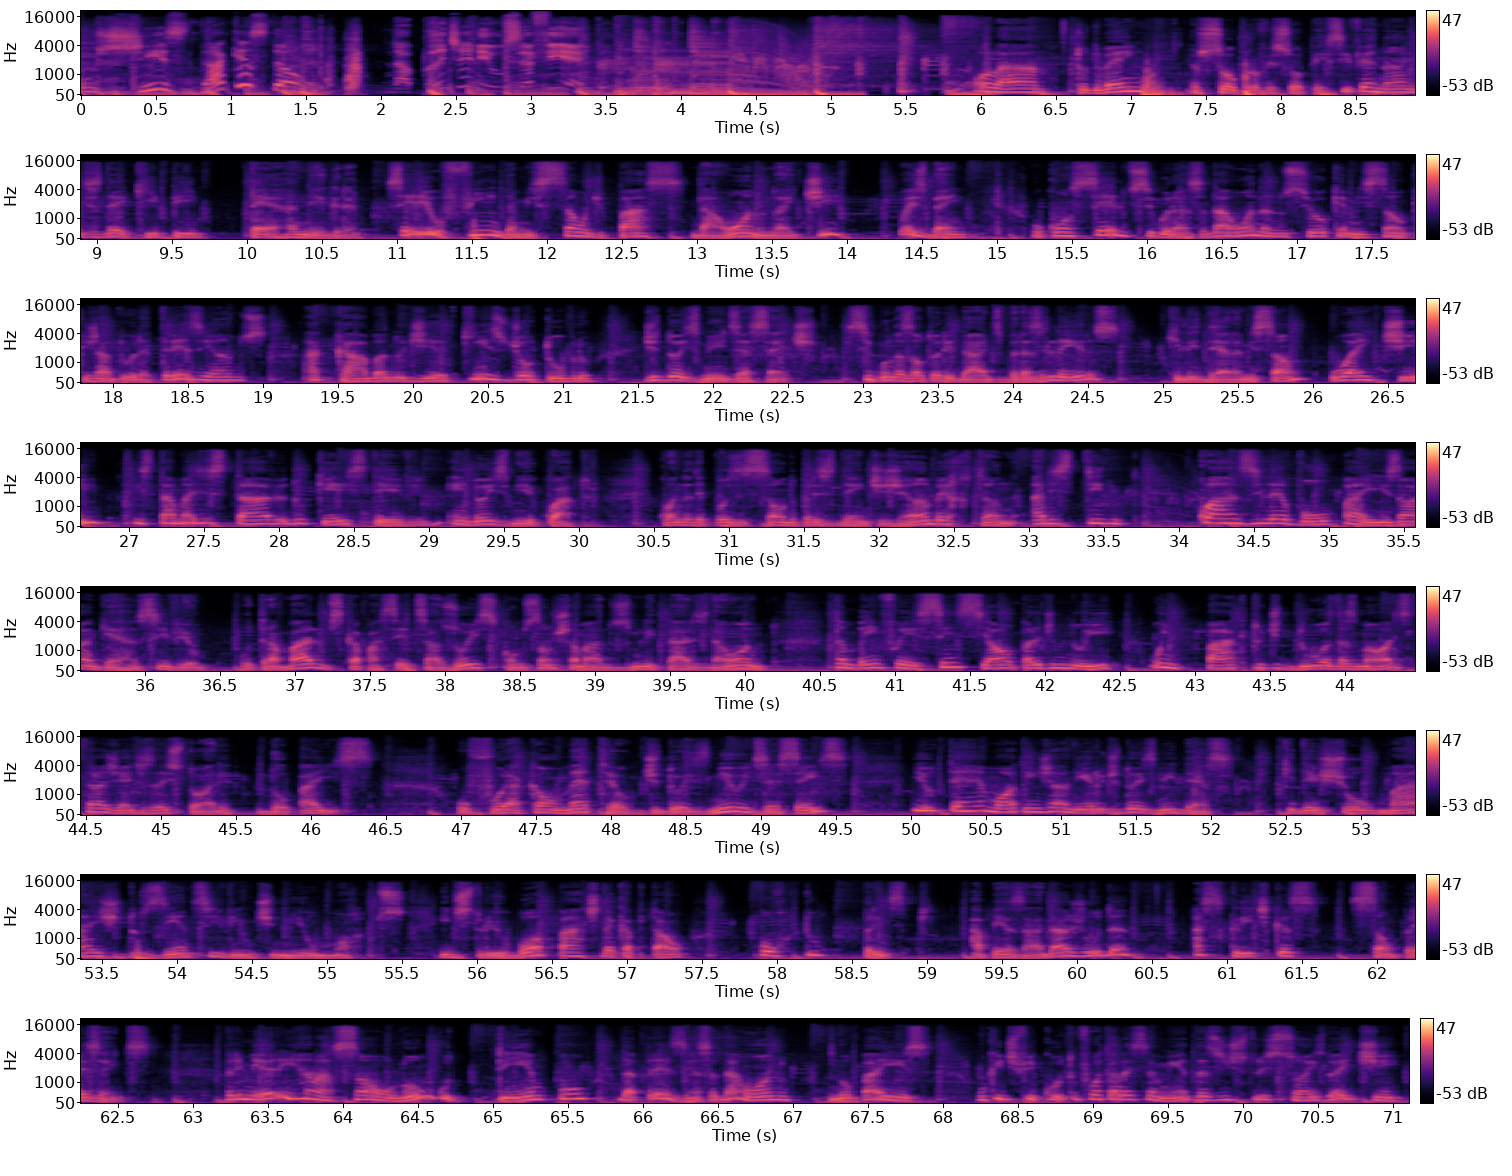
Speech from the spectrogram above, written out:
O X da Questão, na Band News FM. Olá, tudo bem? Eu sou o professor Percy Fernandes, da equipe Terra Negra. Seria o fim da missão de paz da ONU no Haiti? Pois bem, o Conselho de Segurança da ONU anunciou que a missão, que já dura 13 anos, acaba no dia 15 de outubro de 2017. Segundo as autoridades brasileiras, que lidera a missão, o Haiti está mais estável do que esteve em 2004, quando a deposição do presidente Jean-Bertrand Aristide quase levou o país a uma guerra civil. O trabalho dos capacetes azuis, como são chamados os militares da ONU, também foi essencial para diminuir o impacto de duas das maiores tragédias da história do país: o furacão Meteor de 2016 e o terremoto em janeiro de 2010, que deixou mais de 220 mil mortos e destruiu boa parte da capital, Porto Príncipe. Apesar da ajuda, as críticas são presentes. Primeiro, em relação ao longo tempo da presença da ONU no país, o que dificulta o fortalecimento das instituições do Haiti.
